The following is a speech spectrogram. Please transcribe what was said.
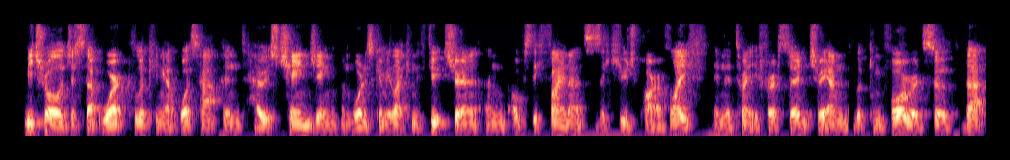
meteorologists at work looking at what's happened, how it's changing, and what it's going to be like in the future. And obviously, finance is a huge part of life in the 21st century and looking forward. So that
